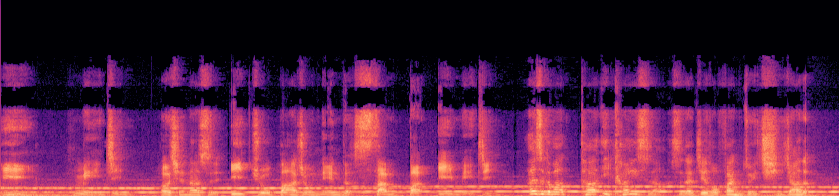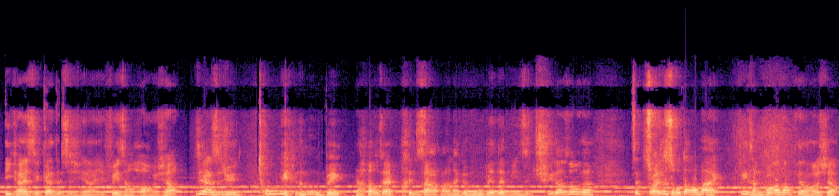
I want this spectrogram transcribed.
亿美金，而且那是一九八九年的三百亿美金。艾斯科巴他一开始啊是在街头犯罪起家的，一开始干的事情啊也非常好笑，竟然是去偷别人的墓碑，然后再喷砂把那个墓碑的名字去掉之后呢，再转手倒卖，非常夸张，非常好笑。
